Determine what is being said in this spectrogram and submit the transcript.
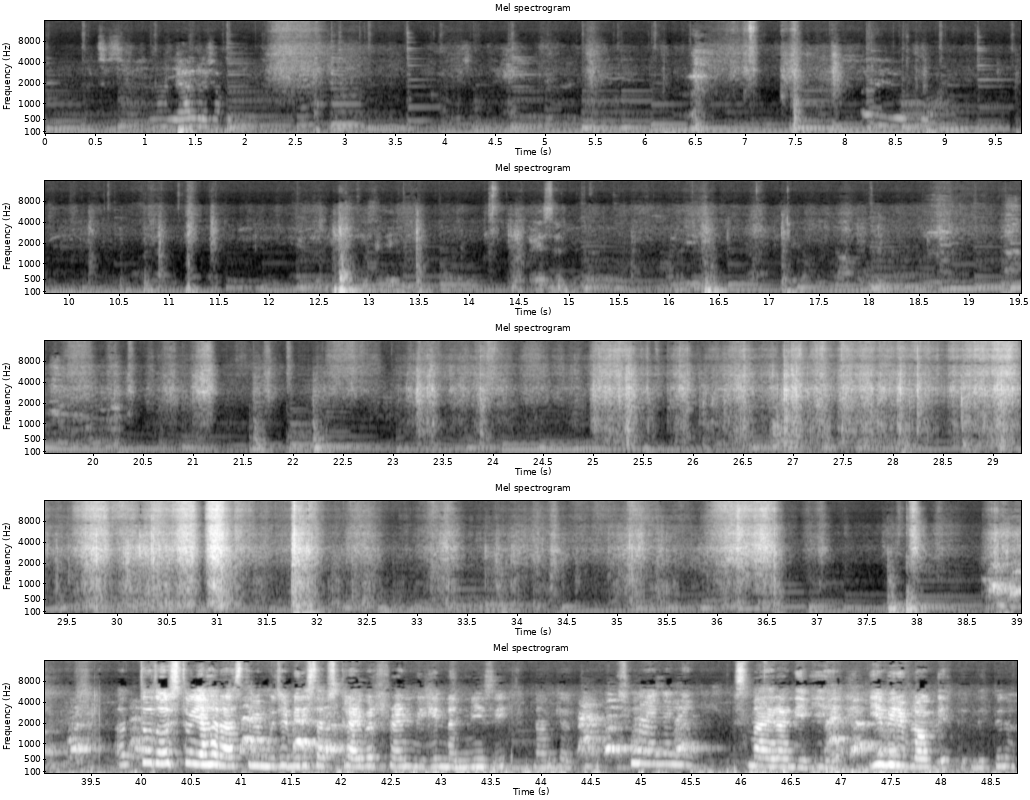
तो दोस्तों यहाँ रास्ते में मुझे मेरी सब्सक्राइबर फ्रेंड मिली है नन्ही सी। नाम क्या है स्माइरा नेगी। है। ये मेरे ब्लॉग देखते देखते ना?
